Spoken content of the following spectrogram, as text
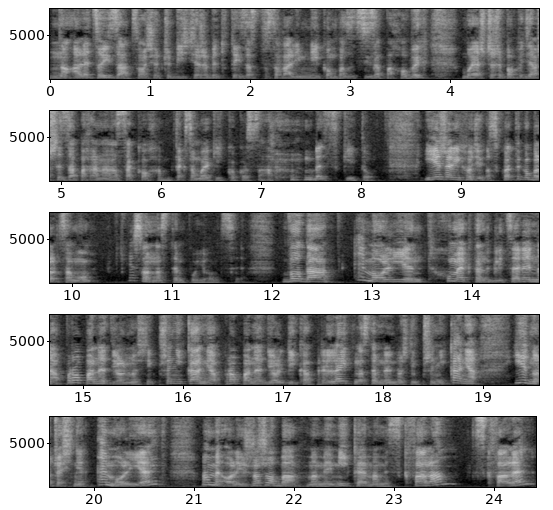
no ale coś za coś. Oczywiście, żeby tutaj zastosowali mniej kompozycji zapachowych, bo ja szczerze powiedziawszy zapach ananasa kocham. Tak samo jak i kokosa, bez kitu. I jeżeli chodzi o skład tego balsamu, jest on następujący. Woda, emolient, humektant gliceryna, propanediol nośnik przenikania, propanediol dicaprylate, następny nośnik przenikania i jednocześnie emolient. Mamy olej jojoba, mamy mikę, mamy skwalan, skwalen,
